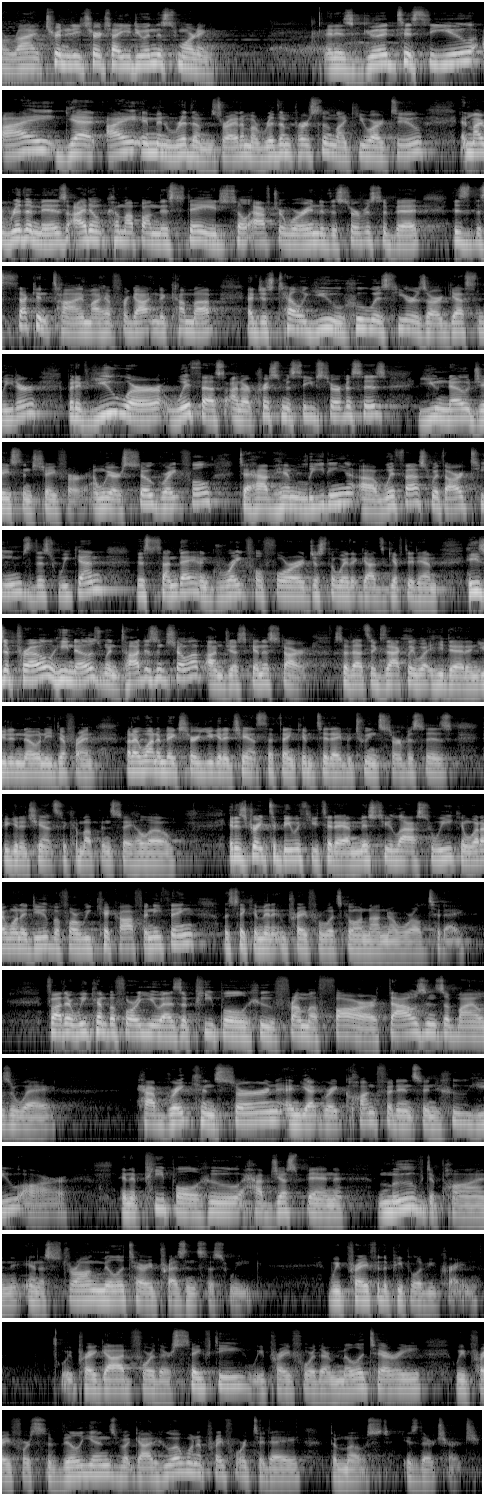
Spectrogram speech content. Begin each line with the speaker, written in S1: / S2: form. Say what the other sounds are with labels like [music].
S1: All right, Trinity Church, how you doing this morning? It is good to see you. I get, I am in rhythms, right? I'm a rhythm person like you are too. And my rhythm is I don't come up on this stage till after we're into the service a bit. This is the second time I have forgotten to come up and just tell you who was here as our guest leader. But if you were with us on our Christmas Eve services, you know Jason Schaefer. And we are so grateful to have him leading uh, with us, with our teams this weekend, this Sunday, and grateful for just the way that God's gifted him. He's a pro. He knows when Todd doesn't show up, I'm just going to start. So that's exactly what he did. And you didn't know any different. But I want to make sure you get a chance to thank him today between services, if you get a chance to come up and say hello. It is great to be with you today. I missed you last week. And what I want to do before we kick off anything, let's take a minute and pray for what's going on in our world today. Father, we come before you as a people who, from afar, thousands of miles away, have great concern and yet great confidence in who you are, in a people who have just been moved upon in a strong military presence this week. We pray for the people of Ukraine. We pray, God, for their safety. We pray for their military. We pray for civilians. But, God, who I want to pray for today the most is their church.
